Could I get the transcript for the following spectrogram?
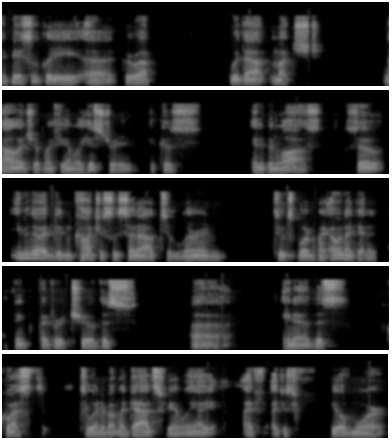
I basically uh, grew up without much knowledge of my family history because it had been lost. So even though I didn't consciously set out to learn to explore my own identity, I think by virtue of this, uh, you know, this quest to learn about my dad's family, I, I, I just feel more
